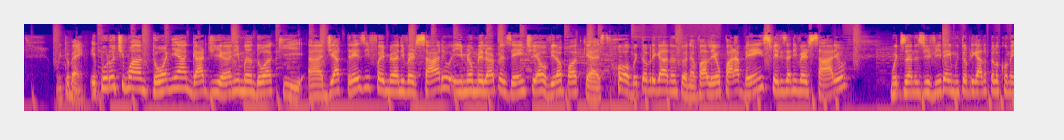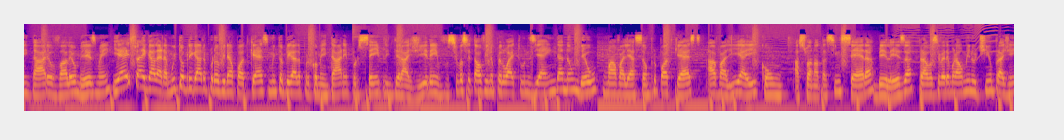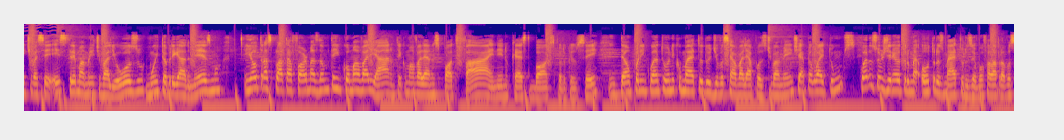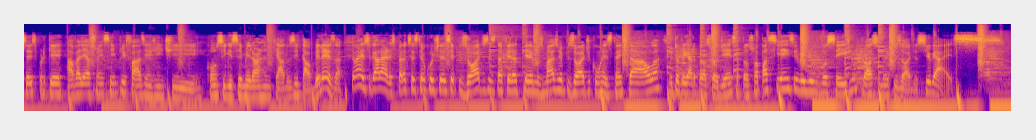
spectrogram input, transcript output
Muito bem. E por último, a Antônia Gardiani mandou aqui. Uh, dia 13 foi meu aniversário e meu melhor presente é ouvir o podcast. Oh, muito obrigado, Antônia. Valeu, parabéns, feliz aniversário muitos anos de vida e muito obrigado pelo comentário, valeu mesmo, hein? E é isso aí, galera. Muito obrigado por ouvirem o podcast, muito obrigado por comentarem, por sempre interagirem. Se você tá ouvindo pelo iTunes e ainda não deu uma avaliação pro podcast, avalie aí com a sua nota sincera, beleza? Para você vai demorar um minutinho pra gente, vai ser extremamente valioso. Muito obrigado mesmo. Em outras plataformas não tem como avaliar, não tem como avaliar no Spotify, nem no Castbox, pelo que eu sei. Então, por enquanto, o único método de você avaliar positivamente é pelo iTunes. Quando surgirem outro, outros métodos eu vou falar para vocês, porque avaliações sempre fazem a gente conseguir ser melhor ranqueados e tal, beleza? Então é isso, galera. Espero que vocês tenham curtido esse episódio. Sexta-feira teremos mais um episódio com o restante da aula. Muito obrigado pela sua audiência, pela sua paciência e vejo vocês no próximo episódio. See you guys!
